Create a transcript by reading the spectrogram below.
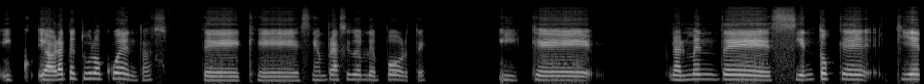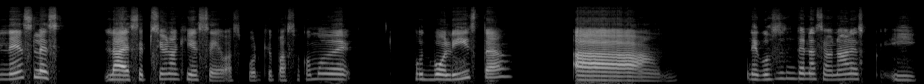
y, y ahora que tú lo cuentas, de que siempre ha sido el deporte y que realmente siento que quien es les, la excepción aquí es Sebas, porque pasó como de futbolista a negocios internacionales y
